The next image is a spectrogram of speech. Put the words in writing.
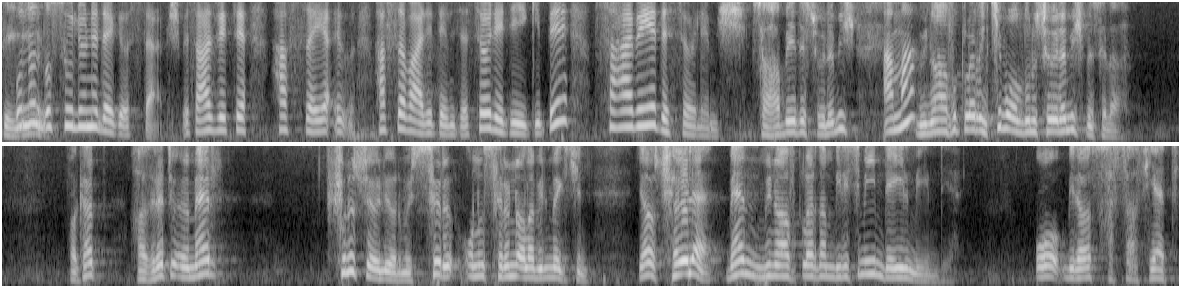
Değil. Bunun usulünü de göstermiş. Mesela Hazreti Hafsa'ya e, Hafsa validemize söylediği gibi sahabeye de söylemiş. Sahabeye de söylemiş. Ama- münafıkların kim olduğunu söylemiş mesela. Fakat Hazreti Ömer şunu söylüyormuş sır onun sırrını alabilmek için. Ya söyle ben münafıklardan birisi miyim değil miyim diye. O biraz hassasiyet,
